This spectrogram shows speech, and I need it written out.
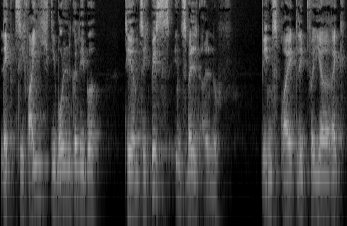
leckt sich weich die Wolke liebe, türmt sich bis ins Weltall nuff. Windsbreit lipfe ihre Reck,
